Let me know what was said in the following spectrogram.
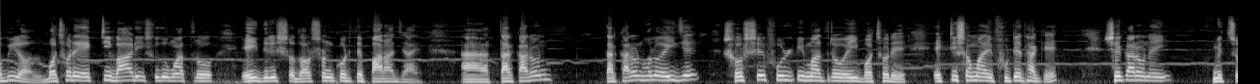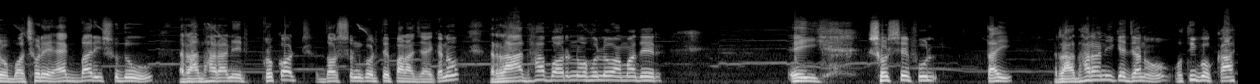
অবিরল। বছরে একটি বারই শুধুমাত্র এই দৃশ্য দর্শন করতে পারা যায়। তার কারণ? তার কারণ হলো এই যে সর্ষে ফুলটি মাত্র এই বছরে একটি সময় ফুটে থাকে। সে কারণেই মিত্র, বছরে একবারই শুধু রাধারানীর প্রকট দর্শন করতে পারা যায়। কেন? রাধা বর্ণ হলো আমাদের এই সর্ষে ফুল। তাই রাধারানীকে যেন অতীব কাছ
